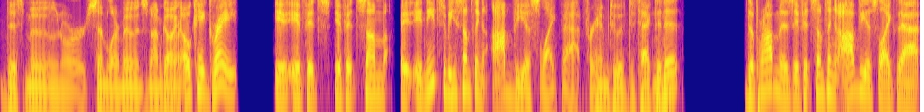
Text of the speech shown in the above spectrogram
this moon or similar moons and I'm going Right. okay great if it's if it's some it, it needs to be something obvious like that for him to have detected Mhm. it the problem is if it's something obvious like that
